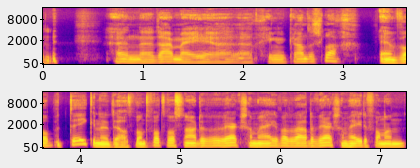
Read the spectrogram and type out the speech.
en daarmee ging ik aan de slag. En wat betekende dat? Want wat, was nou de werkzaamheden, wat waren de werkzaamheden van een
